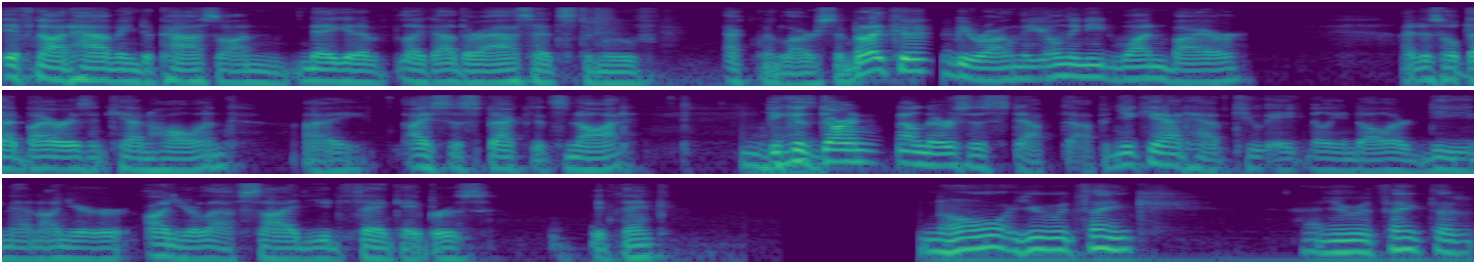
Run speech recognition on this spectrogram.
if not having to pass on negative like other assets to move Ekman Larsson. But I could be wrong. They only need one buyer. I just hope that buyer isn't Ken Holland. I I suspect it's not Mhm. because Darnell Nurse has stepped up, and you can't have two eight million dollar D men on your on your left side. You'd think, hey Bruce, you'd think. no, you would think, and you would think that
